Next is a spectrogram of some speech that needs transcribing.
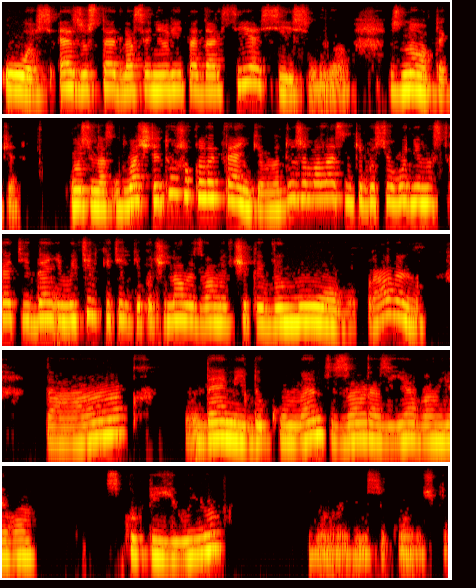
Ось, es usted la señorita Garcia? Sí, señor. Знов таки, Ось у нас, бачите, дуже коротеньке, воно дуже малесеньке, бо сьогодні у нас третій день, і ми тільки-тільки починали з вами вчити вимову, правильно? Так, де мій документ? Зараз я вам його скопіюю. Дві секундочки.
